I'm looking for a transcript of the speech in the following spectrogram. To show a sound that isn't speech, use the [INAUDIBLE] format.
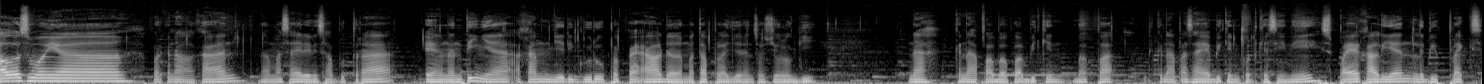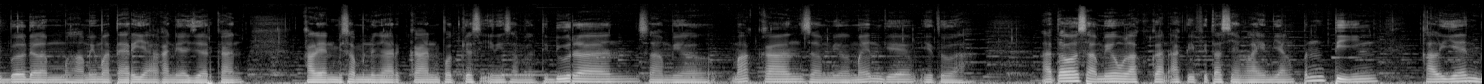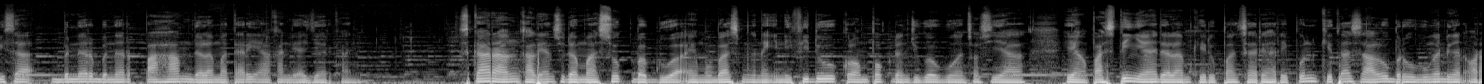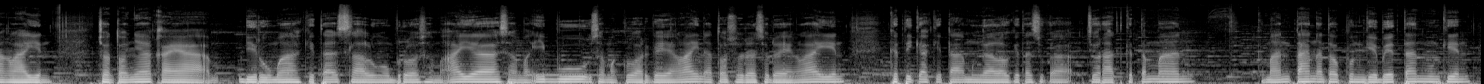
Halo semuanya, perkenalkan nama saya Denis Saputra yang nantinya akan menjadi guru PPL dalam mata pelajaran sosiologi. Nah, kenapa Bapak bikin Bapak kenapa saya bikin podcast ini supaya kalian lebih fleksibel dalam memahami materi yang akan diajarkan. Kalian bisa mendengarkan podcast ini sambil tiduran, sambil makan, sambil main game, itulah. Atau sambil melakukan aktivitas yang lain yang penting kalian bisa benar-benar paham dalam materi yang akan diajarkan. Sekarang kalian sudah masuk bab 2 yang membahas mengenai individu, kelompok dan juga hubungan sosial yang pastinya dalam kehidupan sehari-hari pun kita selalu berhubungan dengan orang lain. Contohnya kayak di rumah kita selalu ngobrol sama ayah, sama ibu, sama keluarga yang lain atau saudara-saudara yang lain. Ketika kita menggalau kita suka curhat ke teman, ke mantan ataupun gebetan mungkin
